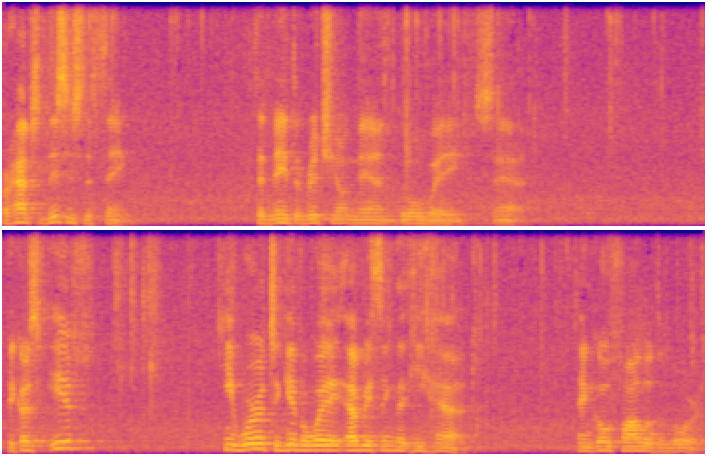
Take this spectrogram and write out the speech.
Perhaps this is the thing that made the rich young man go away sad. Because if he were to give away everything that he had and go follow the Lord,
